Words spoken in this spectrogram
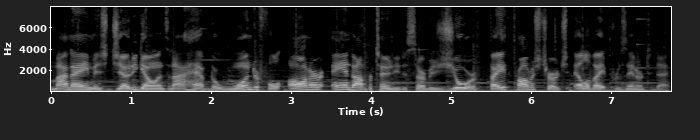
my name is Jody Goins, and I have the wonderful honor and opportunity to serve as your Faith Promise Church Elevate presenter today.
